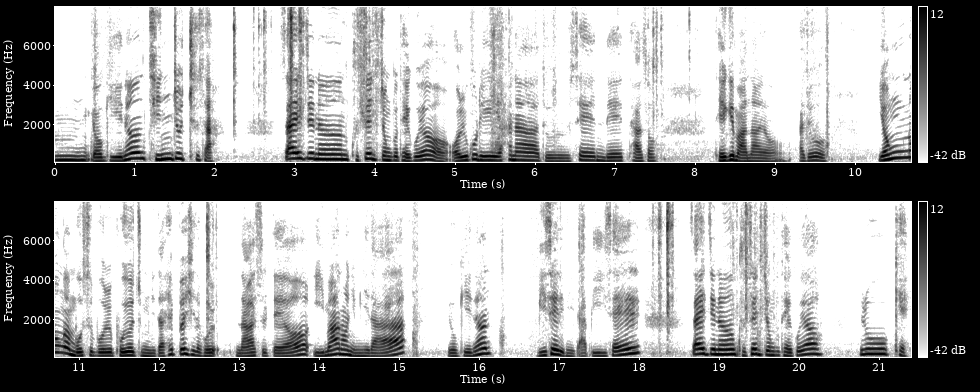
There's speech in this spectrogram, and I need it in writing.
음, 여기는 진주 추사. 사이즈는 9cm 정도 되고요. 얼굴이 하나, 둘, 셋, 넷, 다섯 되게 많아요. 아주 영롱한 모습을 보여줍니다. 햇볕이 나왔을 때요. 2만원입니다. 여기는 미셀입니다. 미셀. 사이즈는 9cm 정도 되고요. 이렇게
